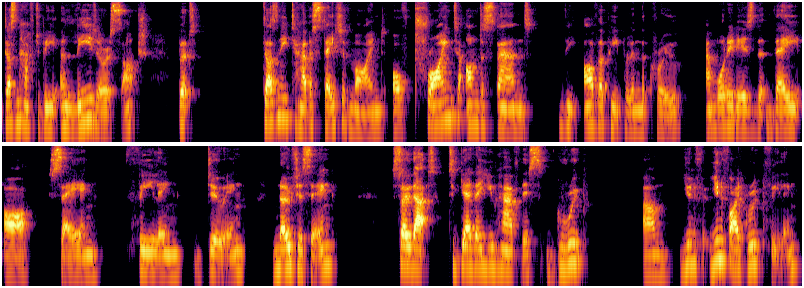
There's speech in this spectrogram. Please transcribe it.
doesn't have to be a leader as such, but does need to have a state of mind of trying to understand the other people in the crew and what it is that they are saying, feeling, doing, noticing, so that together you have this group, um, unif- unified group feeling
